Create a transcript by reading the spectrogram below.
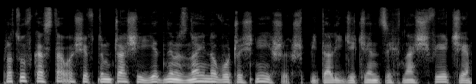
Placówka stała się w tym czasie jednym z najnowocześniejszych szpitali dziecięcych na świecie.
